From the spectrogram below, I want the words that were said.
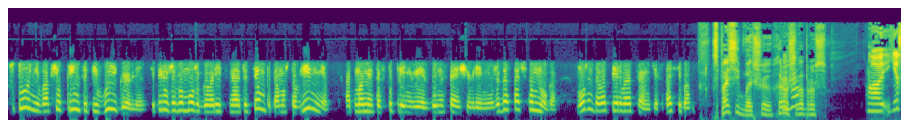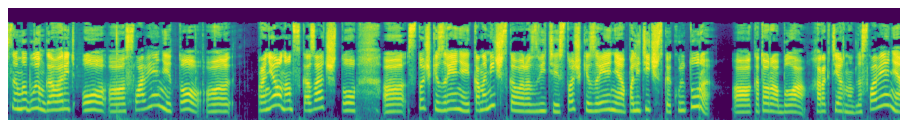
что они вообще в принципе выиграли? Теперь уже вы можете говорить на эту тему, потому что времени от момента вступления в ЕС до настоящего времени уже достаточно много. Можно давать первые оценки. Спасибо. Спасибо большое. Хороший вопрос. А, Если мы будем говорить о э, Словении, то э, про нее надо сказать, что э, с точки зрения экономического развития и с точки зрения политической культуры, э, которая была характерна для Словении,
